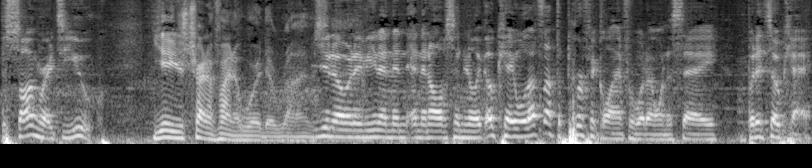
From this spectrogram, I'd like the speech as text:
the song writes you Yeah, you're just trying to find a word that rhymes. you know what i mean and then and then all of a sudden you're like okay well that's not the perfect line for what i want to say but it's okay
